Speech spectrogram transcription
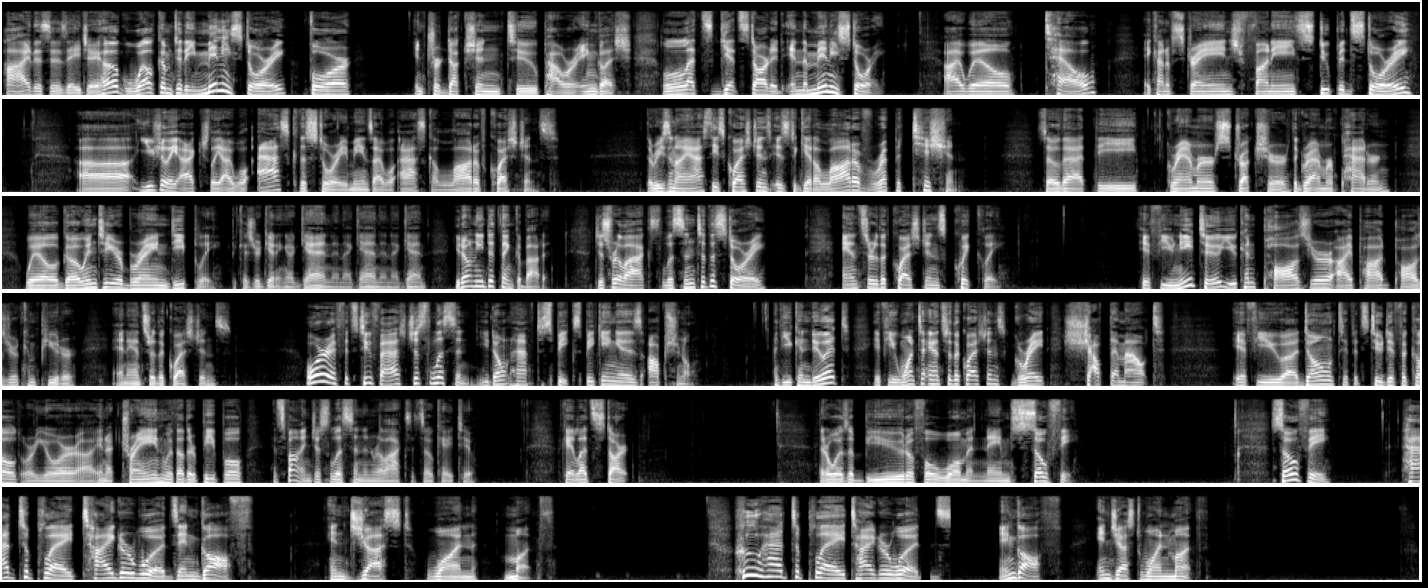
Hi, this is AJ Hoge. Welcome to the mini story for Introduction to Power English. Let's get started. In the mini story, I will tell a kind of strange, funny, stupid story. Uh, usually, actually, I will ask the story. It means I will ask a lot of questions. The reason I ask these questions is to get a lot of repetition so that the grammar structure, the grammar pattern, will go into your brain deeply because you're getting again and again and again. You don't need to think about it. Just relax, listen to the story, answer the questions quickly. If you need to, you can pause your iPod, pause your computer, and answer the questions. Or if it's too fast, just listen. You don't have to speak. Speaking is optional. If you can do it, if you want to answer the questions, great, shout them out. If you uh, don't, if it's too difficult or you're uh, in a train with other people, it's fine. Just listen and relax. It's okay too. Okay, let's start. There was a beautiful woman named Sophie. Sophie had to play Tiger Woods in golf in just one month. Who had to play Tiger Woods in golf in just one month?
